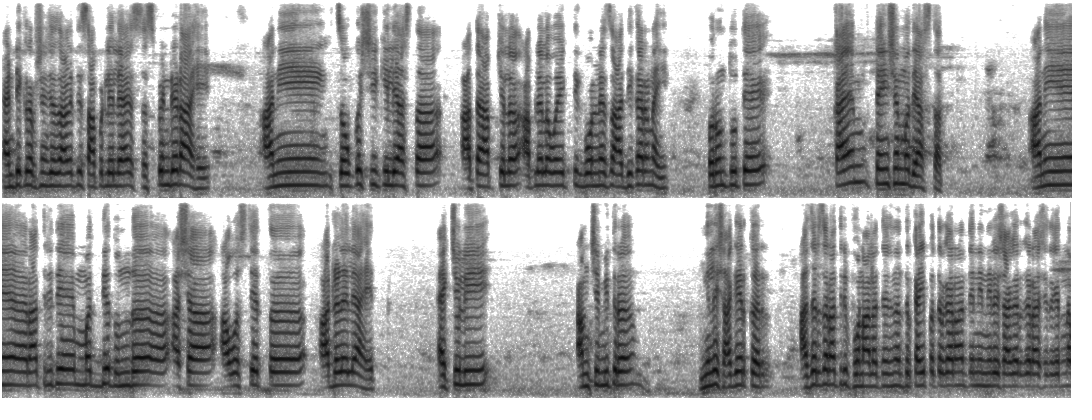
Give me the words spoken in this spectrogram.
अँटी करप्शनच्या जाळे ते सापडलेले आहे सस्पेंडेड आहे. आणि चौकशी केली असता आता आपल्याला आपल्याला वैयक्तिक बोलण्याचा अधिकार नाही परंतु ते कायम टेन्शनमध्ये असतात. आणि रात्री ते मद्यधुंद अशा अवस्थेत आढळलेले आहेत. ॲक्च्युली आमचे मित्र निलेश आगेरकर आजरचा रात्री फोन आला त्याच्यानंतर काही पत्रकारांना त्यांनी निलेश आगरकर असे त्यांना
